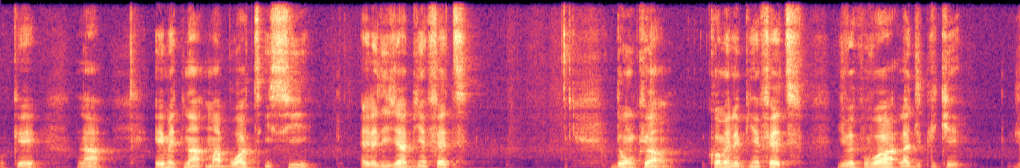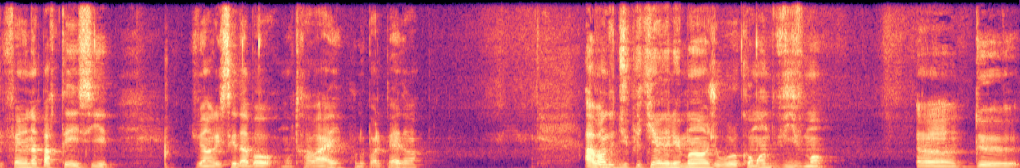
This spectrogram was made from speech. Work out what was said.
OK, là. Et maintenant, ma boîte ici, elle est déjà bien faite. Donc, euh, comme elle est bien faite, je vais pouvoir la dupliquer. Je fais un aparté ici. Je vais enregistrer d'abord mon travail pour ne pas le perdre. Avant de dupliquer un élément, je vous recommande vivement euh, de,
